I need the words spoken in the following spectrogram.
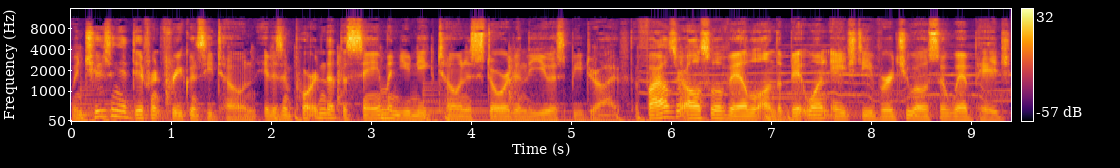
When choosing a different frequency tone, it is important that the same and unique tone is stored in the USB drive. The files are also available on the Bit1 HD Virtuoso webpage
